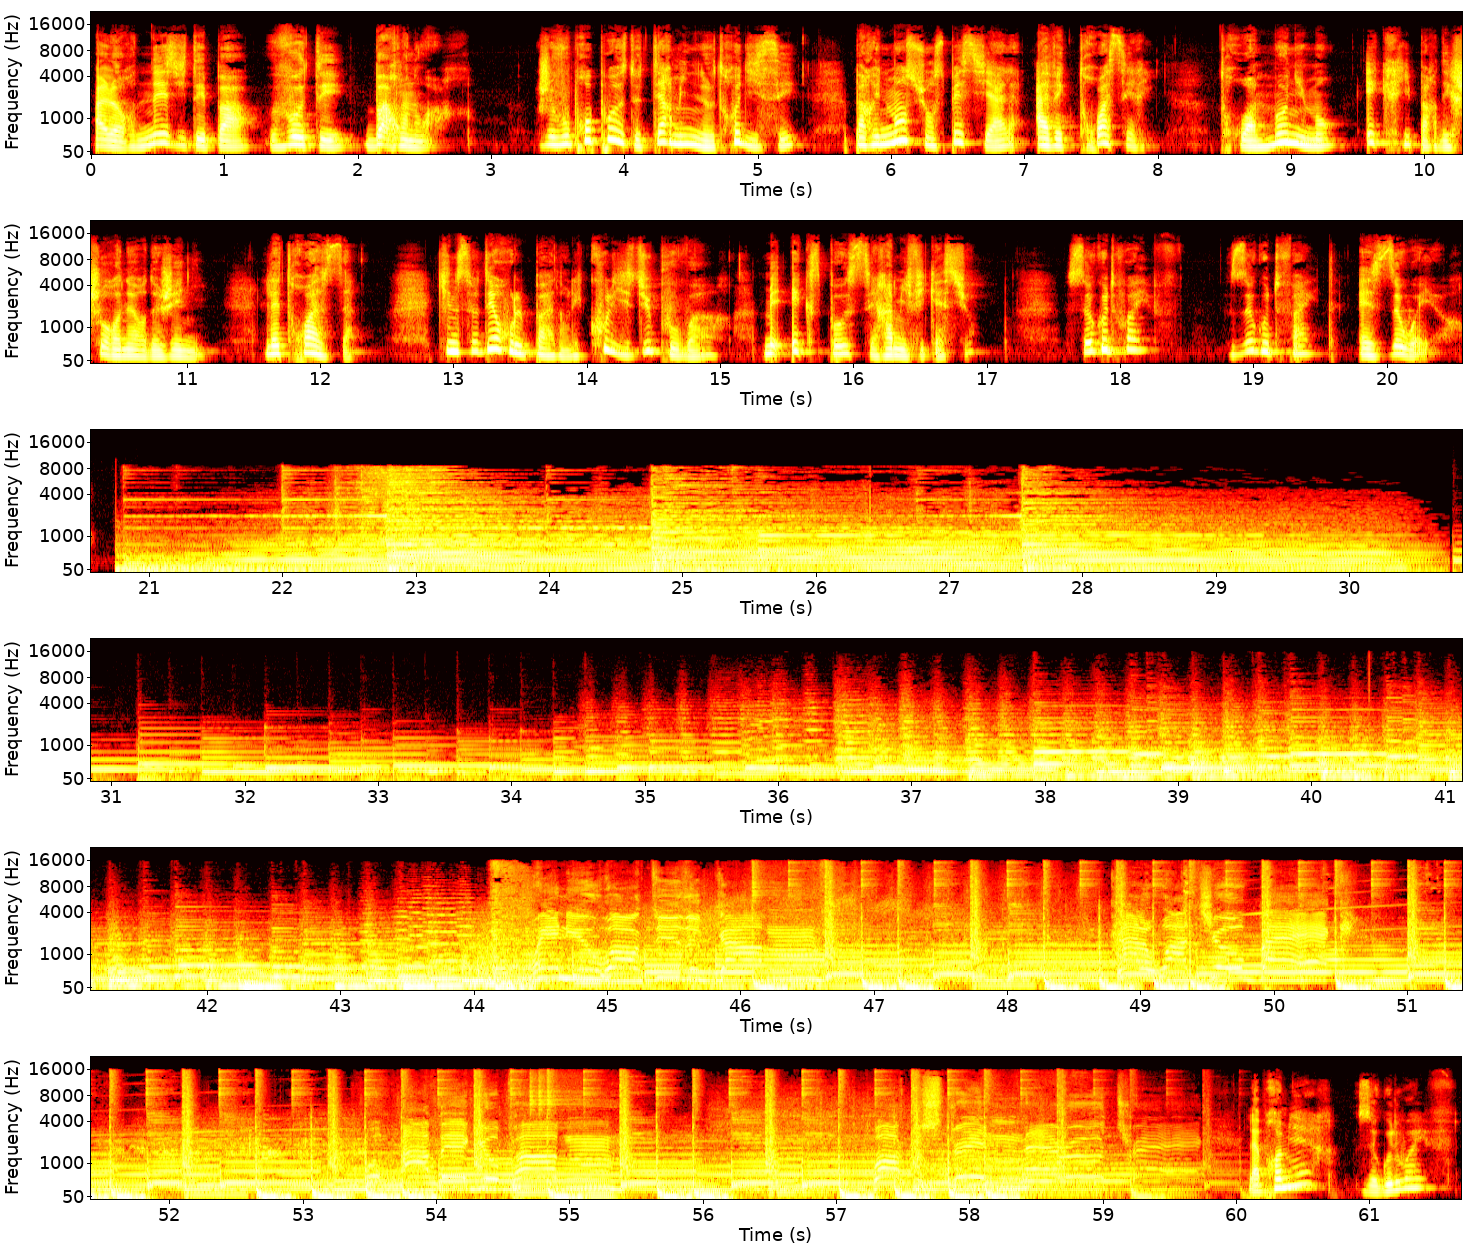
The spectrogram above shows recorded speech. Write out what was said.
Alors n'hésitez pas, votez Baron Noir. Je vous propose de terminer notre odyssée par une mention spéciale avec trois séries, trois monuments écrits par des showrunners de génie, les trois Z, qui ne se déroulent pas dans les coulisses du pouvoir, mais exposent ses ramifications. The Good Wife, The Good Fight et The Wire. The Good Wife,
